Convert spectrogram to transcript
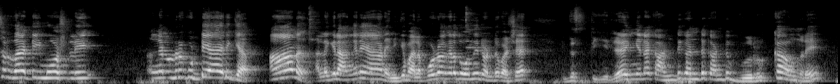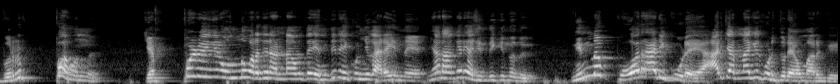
ചെറുതായിട്ട് ഇമോഷണലി അങ്ങനെയുള്ളൊരു കുട്ടിയായിരിക്കാം. ആണ്. അല്ലെങ്കിൽ അങ്ങനെയാണ്. എനിക്ക് പലപ്പോഴും അങ്ങനെ തോന്നിയിട്ടുണ്ട്. പക്ഷെ ഇത് സ്ഥിരം ഇങ്ങനെ കണ്ട് കണ്ട് കണ്ട് വെറുക്കാവുന്നതേ വെറുപ്പാവുന്നു. എപ്പോഴും ഇങ്ങനെ ഒന്ന് പറഞ്ഞ് രണ്ടാമത്തെ എന്തിനാ ഈ കുഞ്ഞു കരയുന്നേ? ഞാൻ അങ്ങനെയാ ചിന്തിക്കുന്നത്. നിന്ന് പോരാടിക്കൂടെ ആർക്ക് അണ്ണാക്കി കൊടുത്തൂടെ അവന്മാർക്ക്?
